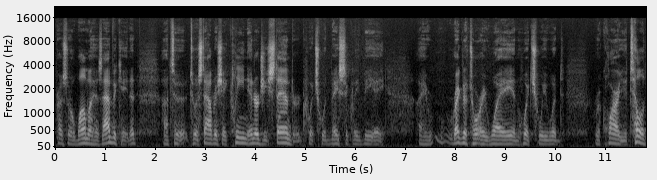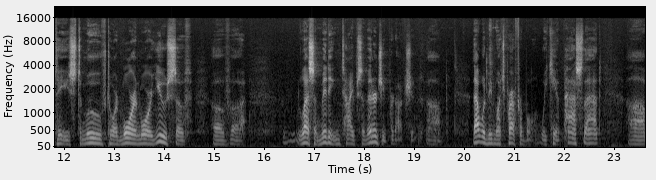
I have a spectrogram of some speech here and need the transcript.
President Obama has advocated uh, to, to establish a clean energy standard, which would basically be a, a regulatory way in which we would require utilities to move toward more and more use of, of uh, less emitting types of energy production. Uh, that would be much preferable. We can't pass that. Uh,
